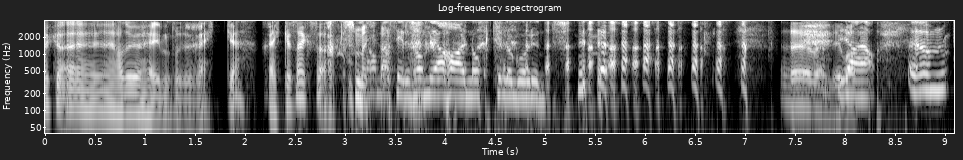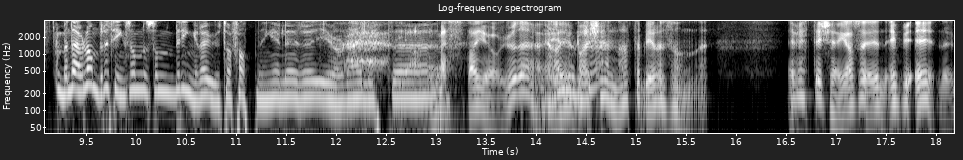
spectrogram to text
Jeg, hadde jo hel rekke. Rekkesekser. Som La jeg meg si det sånn, jeg har nok til å gå rundt. Det er veldig bra. Ja, ja. Um, men det er vel andre ting som, som bringer deg ut av fatning, eller gjør deg litt Det uh, meste gjør jo det. Ja, Jeg det bare det? kjenner at det blir litt sånn Jeg vet ikke, jeg. Altså, jeg, jeg,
